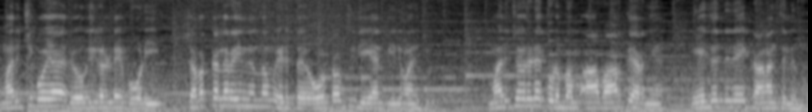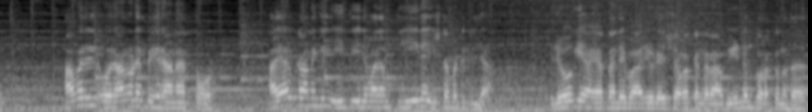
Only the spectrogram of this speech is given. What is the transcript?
മരിച്ചുപോയ രോഗികളുടെ ബോഡി ശവക്കല്ലറയിൽ നിന്നും എടുത്ത് ഓട്ടോപ്സി ചെയ്യാൻ തീരുമാനിച്ചു. മരിച്ചവരുടെ കുടുംബം ആ വാർത്തയറിഞ്ഞ് ഏജന്റിനെ കാണാൻ ചെല്ലുന്നു. അവരിൽ ഒരാളുടെ പേരാണ് തോർ. അയാൾക്കാണെങ്കിൽ ഈ തീരുമാനം തീരെ ഇഷ്ടപ്പെട്ടിട്ടില്ല. രോഗിയായ തന്റെ ഭാര്യയുടെ ശവക്കല്ലറ വീണ്ടും തുറക്കുന്നത്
